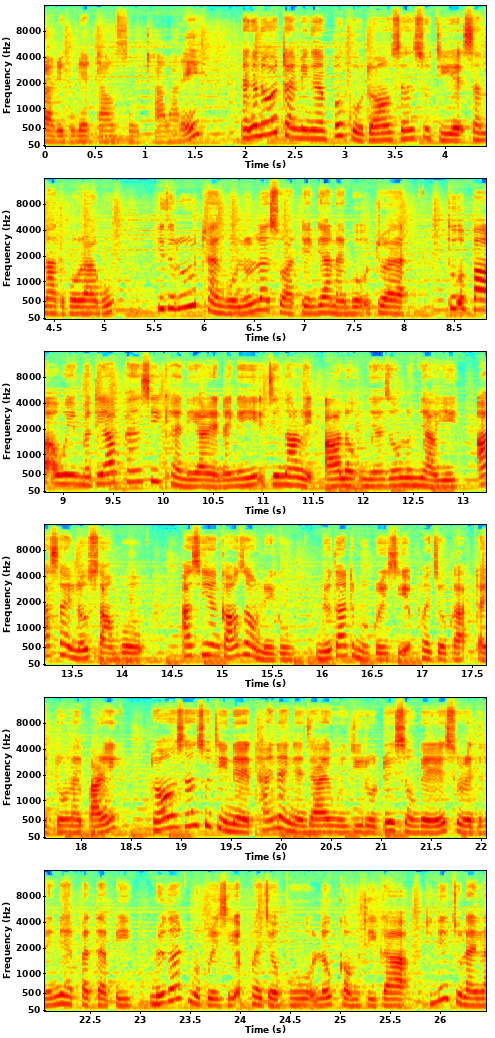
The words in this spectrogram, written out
တာတွေကိုလည်းတောင်းဆိုထားပါတယ်။နိုင်ငံတော်တိုင်ပင်ခံပုဂ္ဂိုလ်ဒေါအောင်ဆန်းစုကြည်ရဲ့ဆန္ဒသဘောထားကိုပြည်သူလူထုထံကိုလွတ်လပ်စွာတင်ပြနိုင်ဖို့အတွက်သူအပါအဝင်မတရားဖမ်းဆီးခံနေရတဲ့နိုင်ငံရေးအကျဉ်းသားတွေအားလုံးအမြန်ဆုံးလွတ်မြောက်ရေးအားစိုက်လှုပ်ဆောင်ဖို့အာဆီယံခေါင်းဆောင်တွေကိုမြို့သားဒီမိုကရေစီအဖွဲ့ချုပ်ကတိုက်တွန်းလိုက်ပါတယ်။ ဒေါအောင်ဆန်းစုကြည်နဲ့ထိုင်းနိုင်ငံသားရဲ့ဝန်ကြီးတို့တွေ့ဆုံခဲ့တဲ့ဆိုတဲ့သတင်းနဲ့ပတ်သက်ပြီးမြို့သားဒီမိုကရေစီအဖွဲ့ချုပ်ဘို့အလုပ်ကော်မတီကဒီနေ့ဇူလိုင်လ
